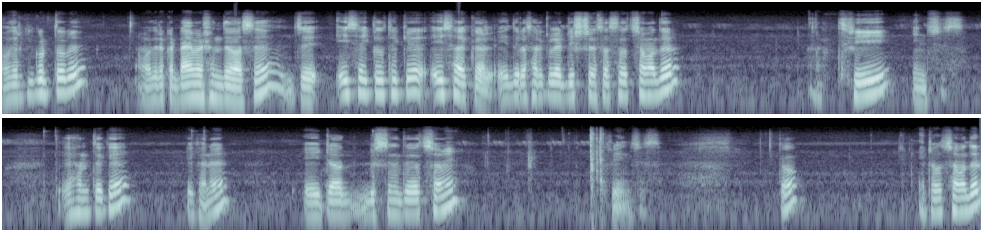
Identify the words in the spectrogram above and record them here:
আমাদের কি করতে হবে? আমাদের একটা ডাইমেনশন দেওয়া আছে যে এই সাইকেল থেকে এই সাইকেল এই দুটো সার্কেলের ডিস্টেন্স আছে হচ্ছে আমাদের থ্রি ইঞ্চেস তো এখান থেকে এখানে এইটা ডিস্টেন্স দেওয়া হচ্ছে আমি থ্রি ইঞ্চেস তো এটা হচ্ছে আমাদের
